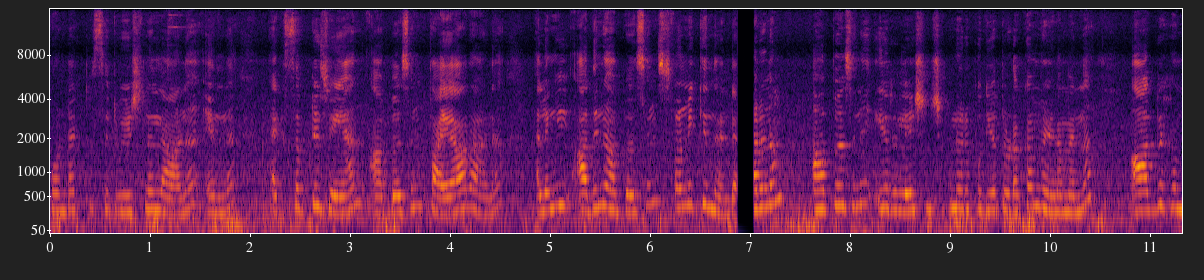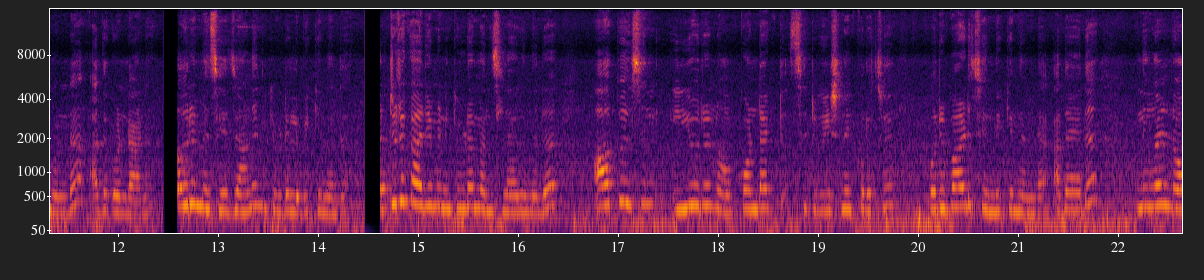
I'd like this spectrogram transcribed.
കോണ്ടാക്ട് സിറ്റുവേഷനിലാണ് എന്ന് അക്സെപ്റ്റ് ചെയ്യാൻ ആ പേഴ്സൺ തയ്യാറാണ്. അല്ലെങ്കിൽ അതിന് ആ പേഴ്സൺ ശ്രമിക്കുന്നുണ്ട്. കാരണം ആ പേഴ്സണ് ഈ റിലേഷൻഷിപ്പിൽ ഒരു പുതിയ തുടക്കം വേണമെന്ന് ആഗ്രഹമുണ്ട്. അതുകൊണ്ടാണ് ആ ഒരു മെസ്സേജാണ് എനിക്കിവിടെ ലഭിക്കുന്നത്. മറ്റൊരു കാര്യം എനിക്കിവിടെ മനസ്സിലാകുന്നത്. ആ പേഴ്സൺ ഈ ഒരു നോ കോണ്ടാക്ട് സിറ്റുവേഷനെക്കുറിച്ച് ഒരുപാട് ചിന്തിക്കുന്നുണ്ട്. അതായത് നിങ്ങൾ നോ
